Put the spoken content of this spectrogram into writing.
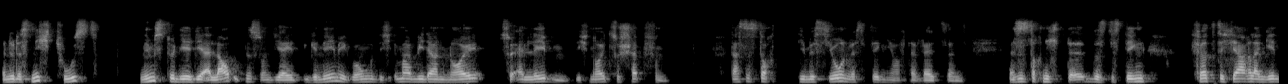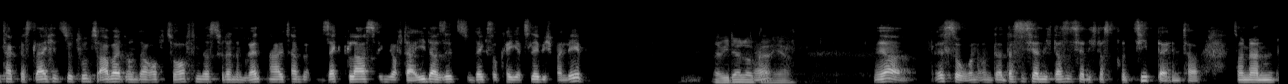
wenn du das nicht tust, nimmst du dir die Erlaubnis und die Genehmigung, dich immer wieder neu zu erleben, dich neu zu schöpfen. Das ist doch die Mission, weswegen wir auf der Welt sind. Es ist doch nicht äh, das, das Ding, 40 Jahre lang jeden Tag das Gleiche zu tun, zu arbeiten und darauf zu hoffen, dass du dann im Rentenalter mit einem Sektglas irgendwie auf der AIDA sitzt und denkst, okay, jetzt lebe ich mein Leben. Wieder locker, ja. ja. Ja, ist so. Und, und das ist ja nicht, das ist ja nicht das Prinzip dahinter, sondern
